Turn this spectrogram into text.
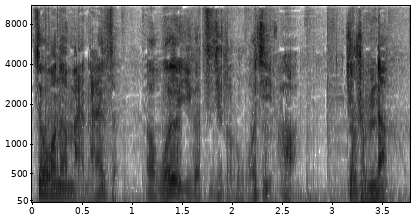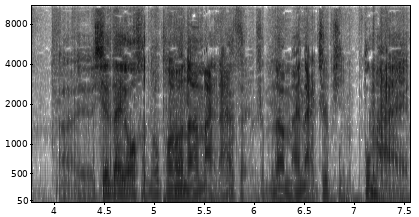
最后呢，买奶粉，呃，我有一个自己的逻辑啊，就什么呢？呃，现在有很多朋友呢买奶粉什么的，买奶制品不买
